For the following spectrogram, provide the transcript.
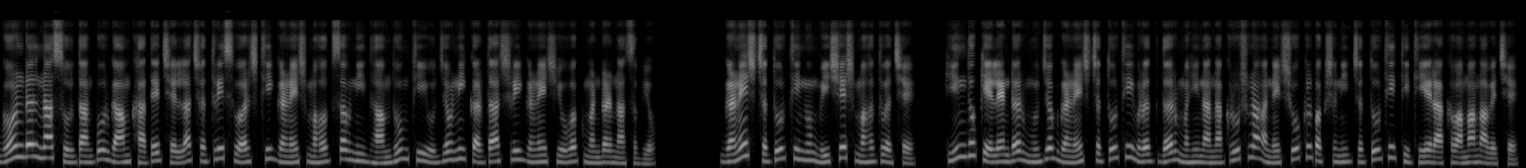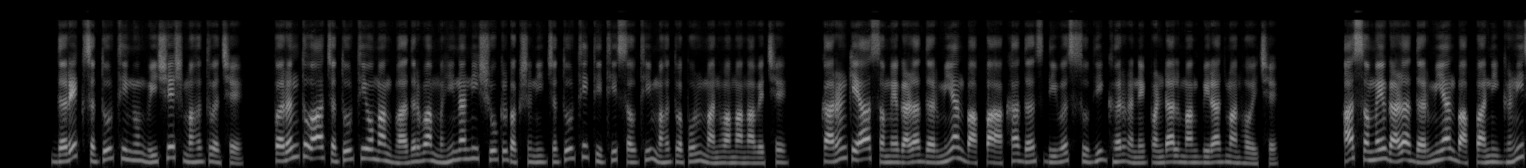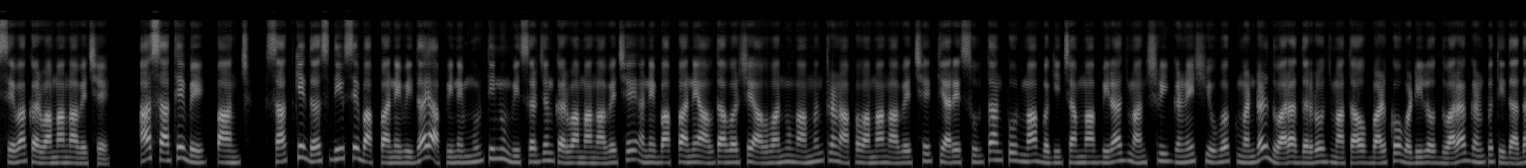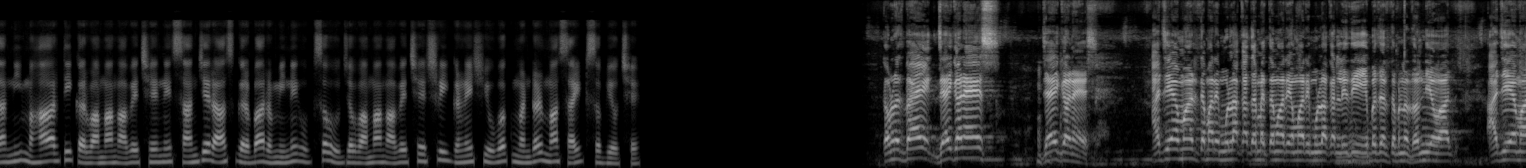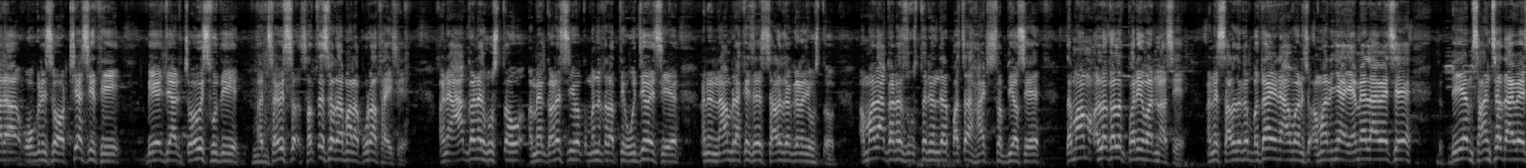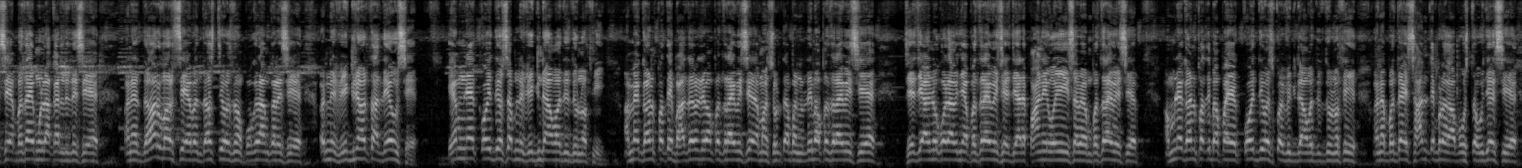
ગોંડલના સુલતાનપુર ગામ ખાતે છેલ્લા છત્રીસ વર્ષથી ગણેશ મહોત્સવની ધામધૂમથી ઉજવણી કરતા શ્રી ગણેશ યુવક મંડળના સભ્યો. ગણેશ ચતુર્થીનું વિશેષ મહત્વ છે. હિન્દુ કેલેન્ડર મુજબ ગણેશ ચતુર્થી વ્રત દર મહિનાના કૃષ્ણ અને શુક્લ પક્ષની ચતુર્થી તિથિએ રાખવામાં આવે છે. દરેક ચતુર્થીનું વિશેષ મહત્વ છે. પરંતુ આ ચતુર્થીઓમાં ભાદરવા મહિનાની શુક્લ પક્ષની ચતુર્થી તિથિ સૌથી મહત્વપૂર્ણ માનવામાં આવે છે. કારણ કે આ સમયગાળા દરમિયાન બાપ્પા આખા દસ દિવસ સુધી ઘર અને પંડાલમાં બિરાજમાન હોય છે. આ સમયગાળા દરમિયાન બાપ્પાની ઘણી સેવા કરવામાં આવે છે. આ સાથે બે, પાંચ સાત કે દસ દિવસે બાપ્પાને વિદાય આપીને મૂર્તિનું વિસર્જન કરવામાં આવે છે અને બાપ્પાને આવતા વર્ષે આવવાનું આમંત્રણ આપવામાં આવે છે ત્યારે સુલતાનપુરમાં બગીચામાં બિરાજમાન શ્રી ગણેશ યુવક મંડળ દ્વારા દરરોજ માતાઓ, બાળકો, વડીલો દ્વારા ગણપતિ દાદાની મહાઆરતી કરવામાં આવે છે ને સાંજે રાસ ગરબા રમીને ઉત્સવ ઉજવવામાં આવે છે. શ્રી ગણેશ યુવક મંડળમાં સાઈઠ સભ્યો છે. કમલેશભાઈ, જય ગણેશ જય ગણેશ. આજે અમારે તમારી મુલાકાત અમે તમારી અમારી મુલાકાત લીધી એ બદલ તમને ધન્યવાદ. આજે અમારા ઓગણીસો અઠ્યાસીથી બે હજાર ચોવીસ સુધી વર્ષ અમારા પૂરા થાય છે. અને આ ગણેશ ઉત્સવ અમે ગણેશ યુવક મને તરફથી ઉજવે છીએ અને નામ રાખીએ છીએ શારદા ગણેશ ઉત્સવ. અમારા ગણેશ ઉત્સવની અંદર પચાસ સાઠ સભ્યો છે. તમામ અલગ અલગ પરિવારના છે. અને સાર્વજનિક બધા એને આવવાનું છે. અમારે અહીંયા એમએલ આવે છે ડીએમ સાંસદ આવે છે બધાય મુલાકાત લીધી છે. અને દર વર્ષે અમે દસ દિવસનો પ્રોગ્રામ કરીએ છીએ. અને વિઘ્નતા દેવ છે. એમને કોઈ દિવસ અમને વિઘ્ન આવવા દીધું નથી. અમે ગણપતિ ભાદરડીમાં પધરાવીએ છીએ, અમે સુલતાનપુર નદીમાં પધરાવીએ છીએ, જે જે અનુકૂળ આવે ત્યાં પધરાવીએ છીએ, જ્યારે પાણી હોય એ હિસાબે અમે પધરાવીએ છીએ. અમને ગણપતિ બાપાએ કોઈ દિવસ કોઈ વિઘ્ન આવવા દીધું નથી અને બધાય શાંતિપૂર્વક આ પુસ્તક ઉજવે છીએ.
